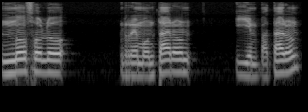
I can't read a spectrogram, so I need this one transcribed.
no solo remontaron y empataron,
